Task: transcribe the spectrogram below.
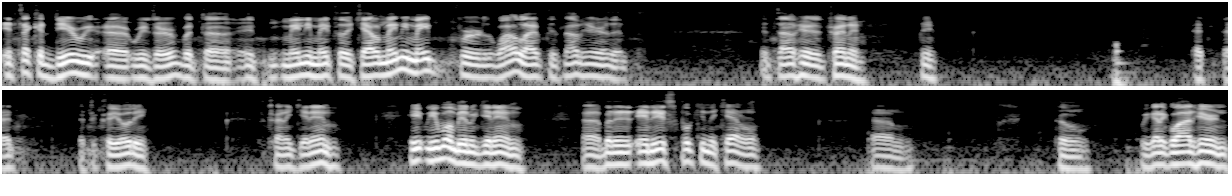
it's like a deer re- uh, reserve, but uh, it's mainly made for the cattle, mainly made for the wildlife that's out here. That it's out here trying to. Yeah. That's that's that's a coyote. Trying to get in. He he won't be able to get in, uh, but it, it is spooking the cattle. Um, so we got to go out here and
